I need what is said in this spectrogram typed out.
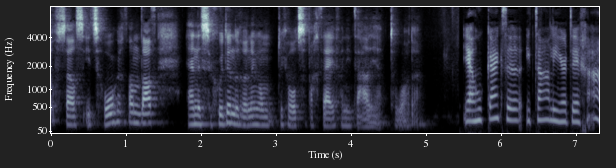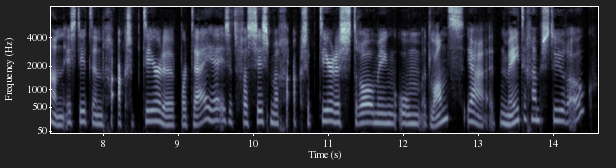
of zelfs iets hoger dan dat. En is ze goed in de running om de grootste partij van Italië te worden. Ja, hoe kijkt Italië er tegenaan? Is dit een geaccepteerde partij? Hè? Is het fascisme geaccepteerde stroming om het land ja, mee te gaan besturen ook?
